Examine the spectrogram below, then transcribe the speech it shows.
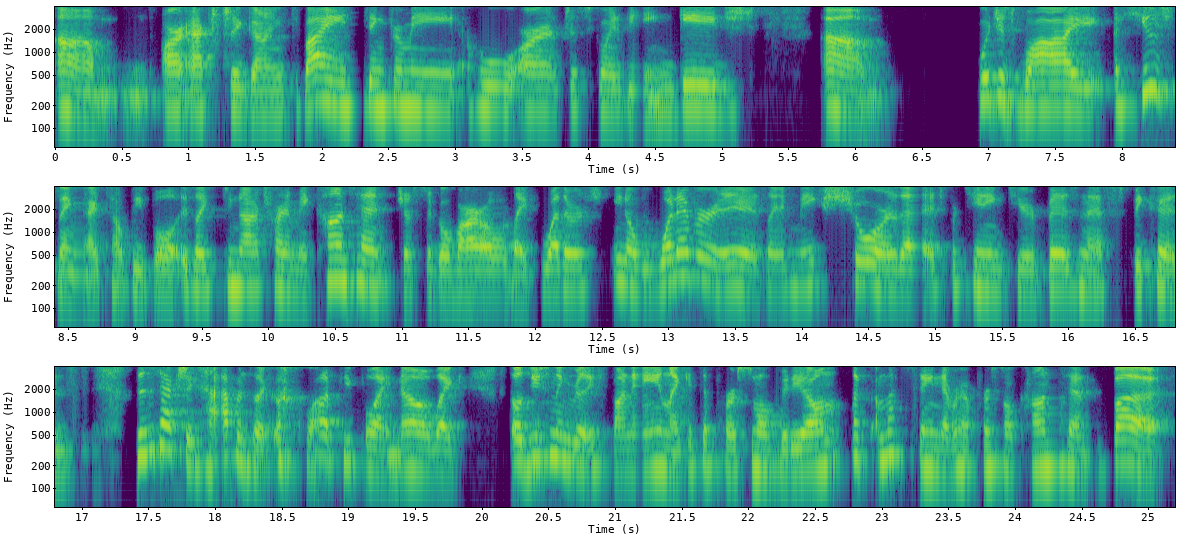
um, aren't actually going to buy anything from me, who aren't just going to be engaged. Um, which is why a huge thing I tell people is like, do not try to make content just to go viral. Like, whether, you know, whatever it is, like, make sure that it's pertaining to your business because this has actually happened to like a lot of people I know. Like, they'll do something really funny and like it's a personal video. Like, I'm not saying never have personal content, but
